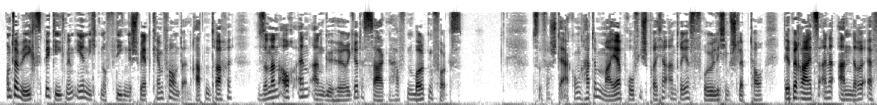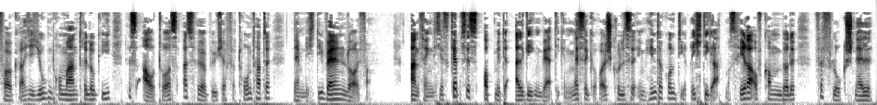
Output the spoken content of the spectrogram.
Unterwegs begegnen ihr nicht nur fliegende Schwertkämpfer und ein Rattendrache, sondern auch ein Angehöriger des sagenhaften Wolkenvolks. Zur Verstärkung hatte Meyer Profisprecher Andreas Fröhlich im Schlepptau, der bereits eine andere erfolgreiche Jugendromantrilogie des Autors als Hörbücher vertont hatte, nämlich Die Wellenläufer Anfängliche Skepsis, ob mit der allgegenwärtigen Messe-Geräuschkulisse im Hintergrund die richtige Atmosphäre aufkommen würde, verflog schnell.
